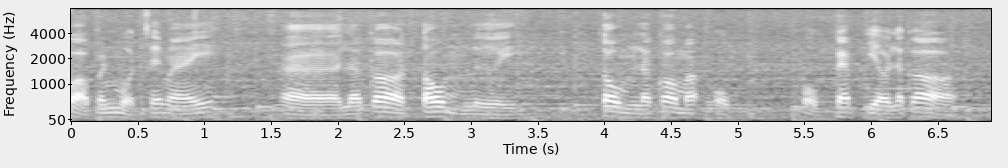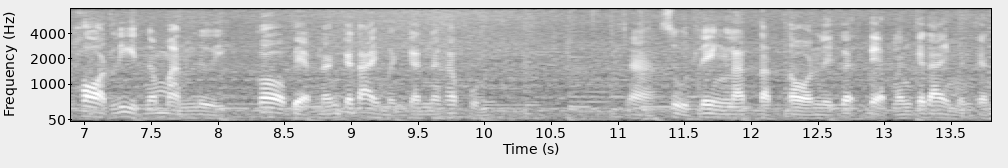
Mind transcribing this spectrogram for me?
กรอบมันหมดใช่ไหมอ่าแล้วก็ต้มเลย ต้มแล้วก็มาอบอบแป๊บเดียวแล้วก็ ทอดรีดน้ำมันเลย ก็แบบนั้นก็ได้เหมือนกันนะครับผมสูตรเร่งรัดตัดตอนเลยก็แบบนั้นก็ได้เหมือนกัน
